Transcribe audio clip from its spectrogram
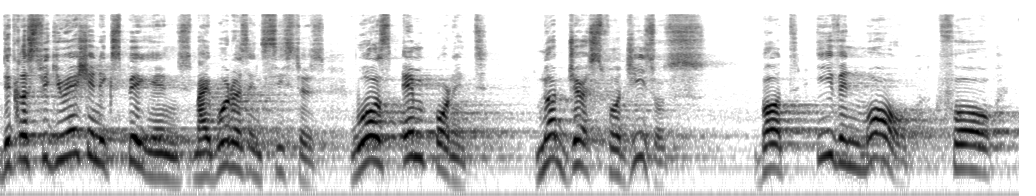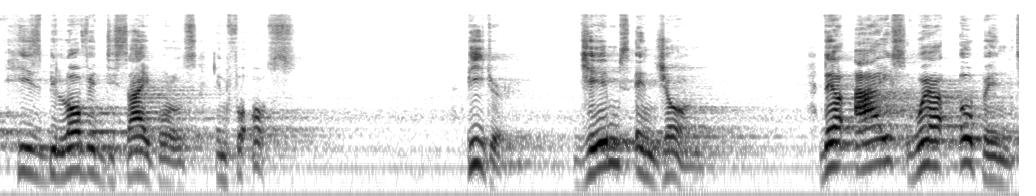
The transfiguration experience, my brothers and sisters, was important not just for Jesus, but even more for his beloved disciples and for us. Peter, James, and John, their eyes were opened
